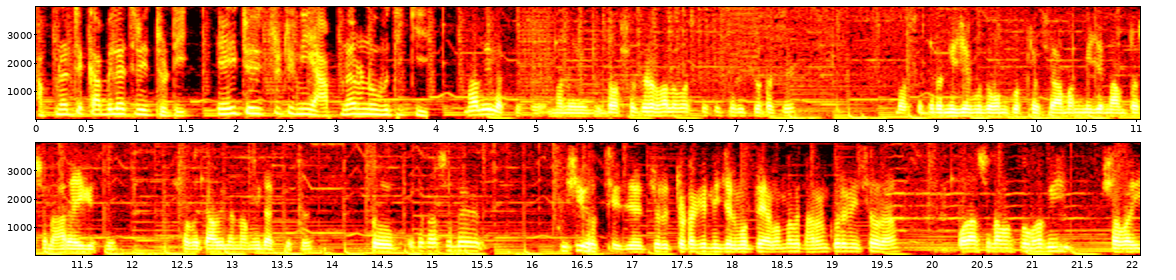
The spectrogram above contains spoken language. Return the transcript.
আপনার যে কাবিলা চরিত্রটি এই চরিত্রটি নিয়ে আপনার অনুভূতি কি? ভালোই লাগতেছে। মানে দর্শকেরা ভালোবাসতেছে চরিত্রটাকে। দর্শকরা নিজের মধ্যে অন করতেছে। আমার নিজের নামটা আসলে হারাই গেছে। সবাই কাবিলা নামই রাখতেছে তো এটা আসলে খুশি হচ্ছি যে চরিত্রটাকে নিজের মধ্যে এমন ভাবে ধারণ করে নিচ্ছে ওরা ওরা আসলে আমার প্রভাবই সবাই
